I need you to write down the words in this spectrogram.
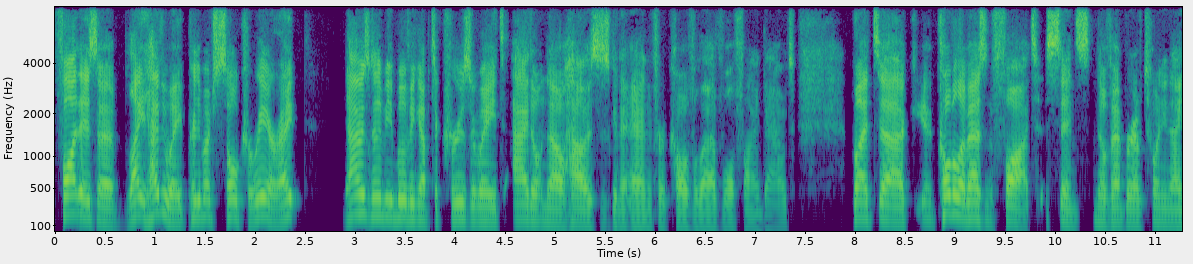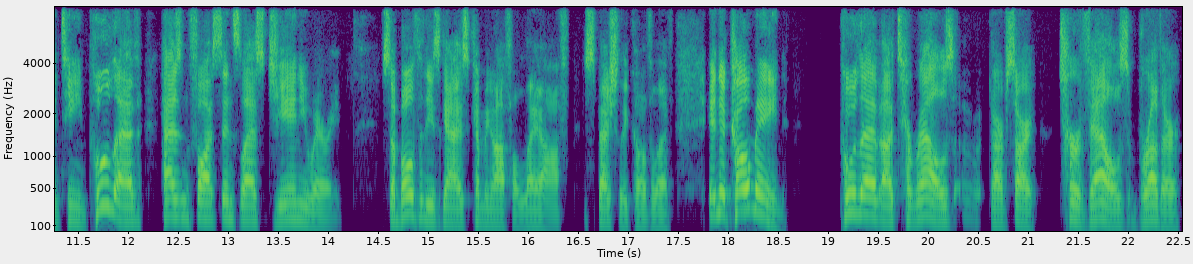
fought as a light heavyweight pretty much his whole career, right? Now he's going to be moving up to cruiserweight. I don't know how this is going to end for Kovalev. We'll find out. But uh, Kovalev hasn't fought since November of 2019. Pulev hasn't fought since last January. So both of these guys coming off a layoff, especially Kovalev. In the co-main, Pulev, uh, Terrell's, or I'm sorry, Tervel's brother,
